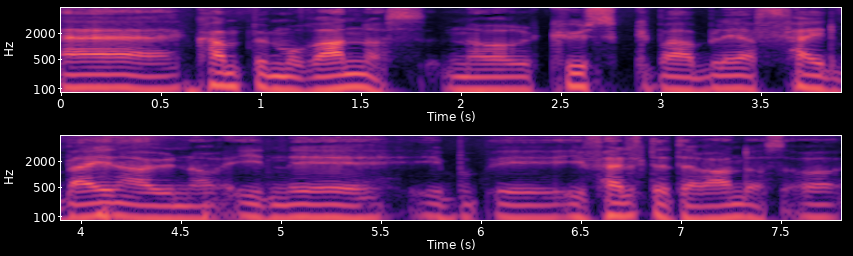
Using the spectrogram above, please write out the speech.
eh, kampen mot Randers, når Kusk bare blir feid beina under inne i, eh, i, i feltet til Randers. Og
